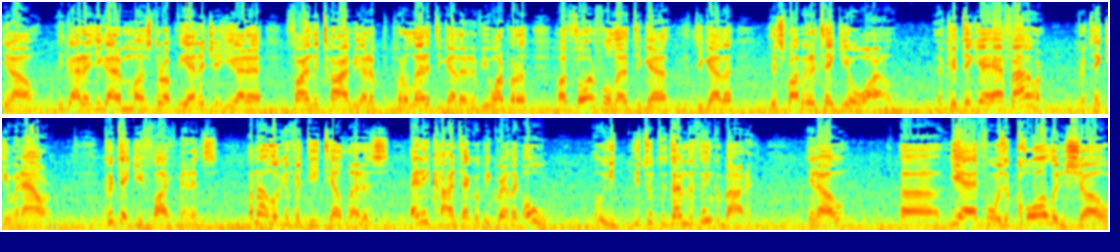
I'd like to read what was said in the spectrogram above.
You know, you gotta you gotta muster up the energy. You gotta find the time. You gotta put a letter together. And if you want to put a, a thoughtful letter together, together, it's probably to take you a while. It could take you a half hour. Could take you an hour. Could take you five minutes. I'm not looking for detailed letters. Any contact would be great. Like, oh, oh, you, you took the time to think about it. You know, uh, yeah, if it was a call-in show,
